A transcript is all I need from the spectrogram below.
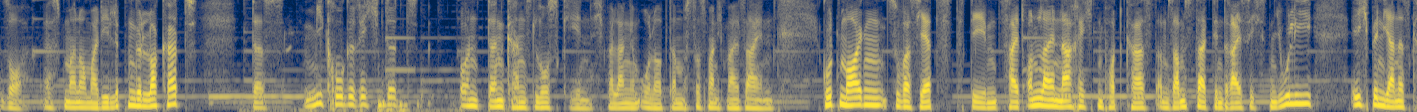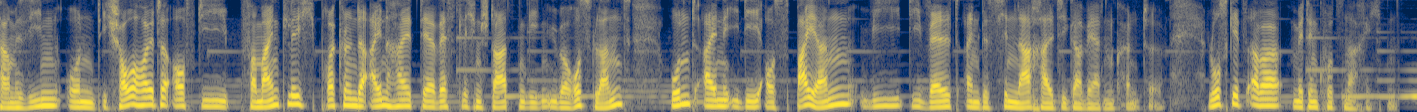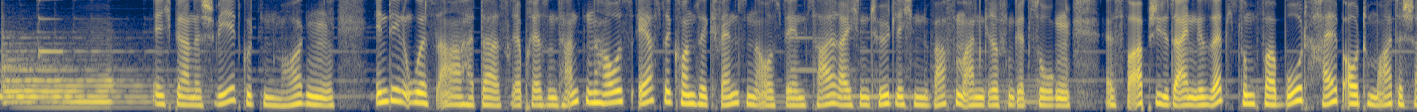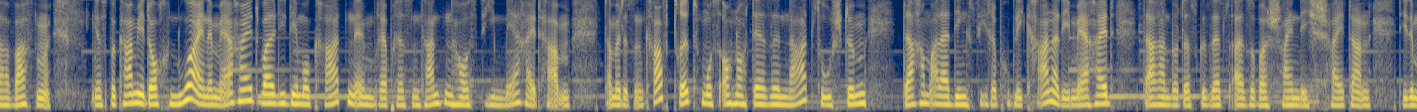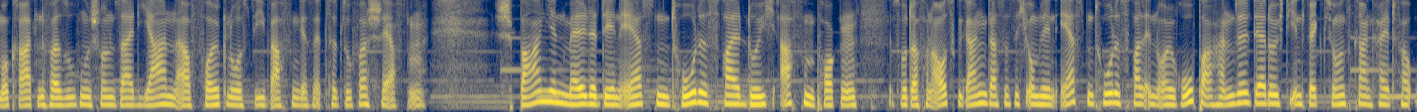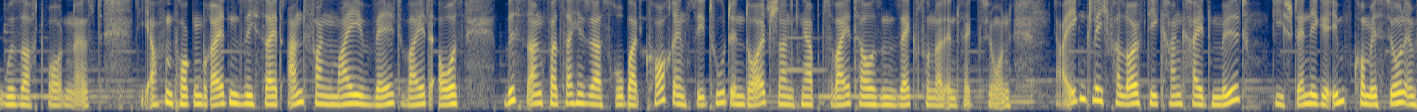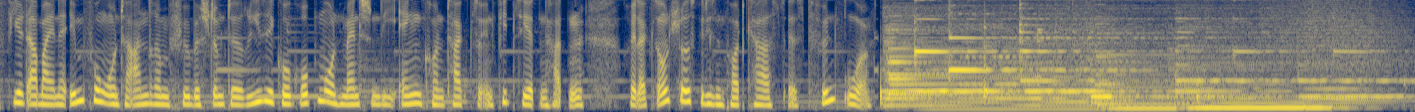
So, erstmal nochmal die Lippen gelockert, das Mikro gerichtet und dann kann es losgehen. Ich war lange im Urlaub, da muss das manchmal sein. Guten Morgen zu Was Jetzt, dem Zeit Online Nachrichten-Podcast am Samstag, den 30. Juli. Ich bin Janis Karmesin und ich schaue heute auf die vermeintlich bröckelnde Einheit der westlichen Staaten gegenüber Russland und eine Idee aus Bayern, wie die Welt ein bisschen nachhaltiger werden könnte. Los geht's aber mit den Kurznachrichten. Ich bin Anne Schwedt, guten Morgen. In den USA hat das Repräsentantenhaus erste Konsequenzen aus den zahlreichen tödlichen Waffenangriffen gezogen. Es verabschiedete ein Gesetz zum Verbot halbautomatischer Waffen. Es bekam jedoch nur eine Mehrheit, weil die Demokraten im Repräsentantenhaus die Mehrheit haben. Damit es in Kraft tritt, muss auch noch der Senat zustimmen. Da haben allerdings die Republikaner die Mehrheit. Daran wird das Gesetz also wahrscheinlich scheitern. Die Demokraten versuchen schon seit Jahren erfolglos, die Waffengesetze zu verschärfen. Spanien meldet den ersten Todesfall durch Affenpocken. Es wird davon ausgegangen, dass es sich um den ersten Todesfall in Europa handelt, der durch die Infektionskrankheit verursacht worden ist. Die Affenpocken breiten sich seit Anfang Mai weltweit aus. Bislang verzeichnete das Robert Koch Institut in Deutschland knapp 2600 Infektionen. Eigentlich verläuft die Krankheit mild. Die Ständige Impfkommission empfiehlt aber eine Impfung unter anderem für bestimmte Risikogruppen und Menschen, die engen Kontakt zu Infizierten hatten. Redaktionsschluss für diesen Podcast ist 5 Uhr.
